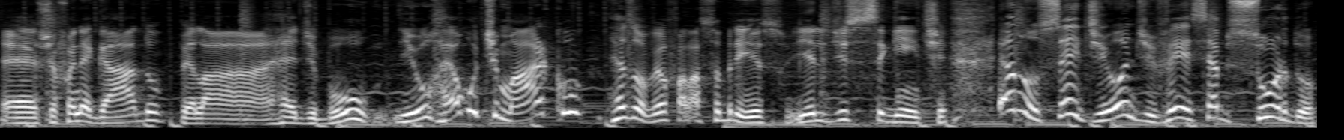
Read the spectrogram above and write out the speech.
É, já foi negado pela Red Bull e o Helmut Marko resolveu falar sobre isso. E ele disse o seguinte: Eu não sei de onde veio esse absurdo,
